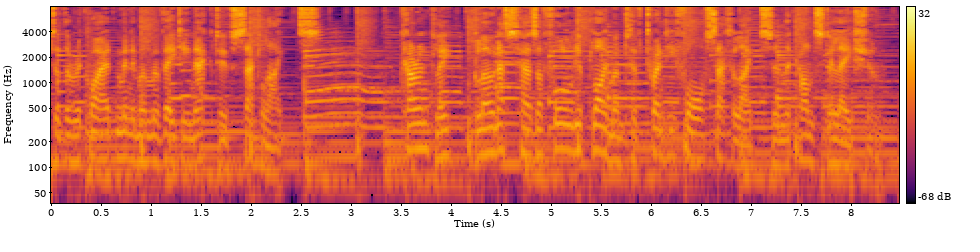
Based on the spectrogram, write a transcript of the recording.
to the required minimum of 18 active satellites. Currently, GLONASS has a full deployment of 24 satellites in the constellation.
